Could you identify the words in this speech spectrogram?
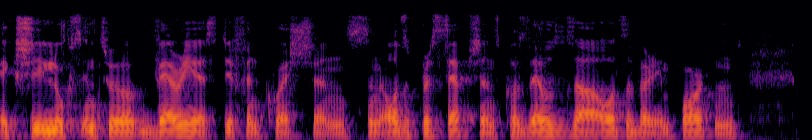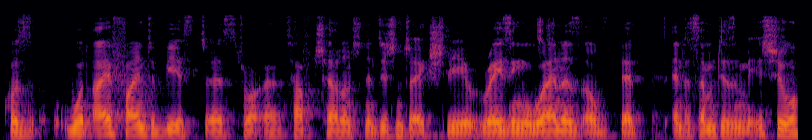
actually looks into various different questions and also perceptions, because those are also very important. Because what I find to be a, a, strong, a, tough challenge, in addition to actually raising awareness of that anti-Semitism issue,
